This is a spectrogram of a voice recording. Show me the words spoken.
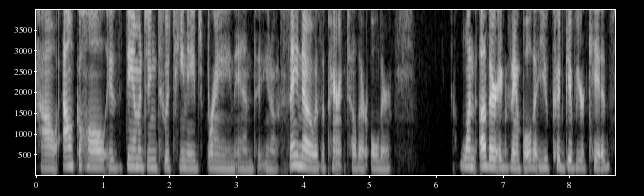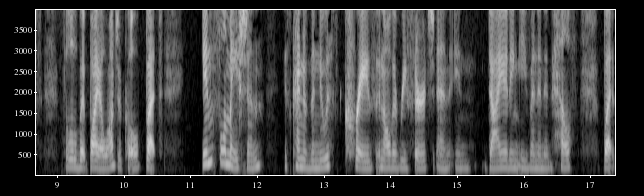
how alcohol is damaging to a teenage brain and you know, say no as a parent till they're older. One other example that you could give your kids, it's a little bit biological, but inflammation is kind of the newest craze in all the research and in dieting even and in health, but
